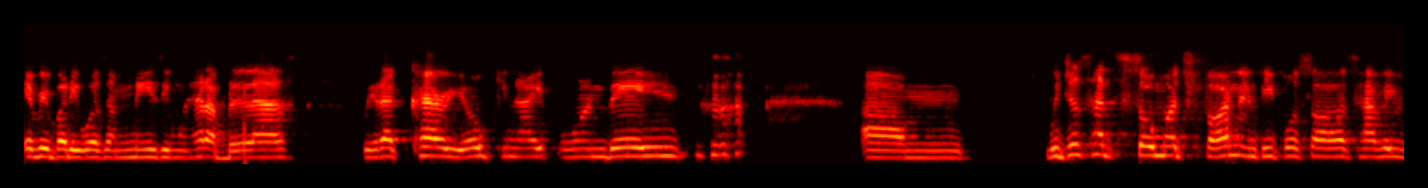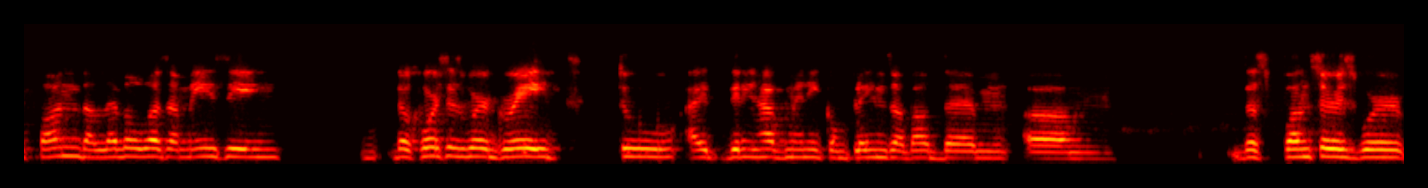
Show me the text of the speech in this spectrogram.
everybody was amazing. We had a blast. We had a karaoke night one day. um, we just had so much fun, and people saw us having fun. The level was amazing. The horses were great too. I didn't have many complaints about them. Um, the sponsors were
